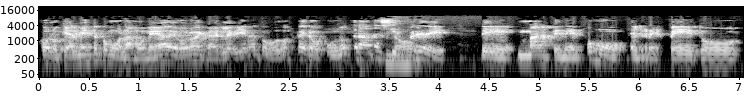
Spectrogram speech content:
coloquialmente como la moneda de oro de caerle bien a todos, pero uno trata siempre de, mantener como el respeto,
